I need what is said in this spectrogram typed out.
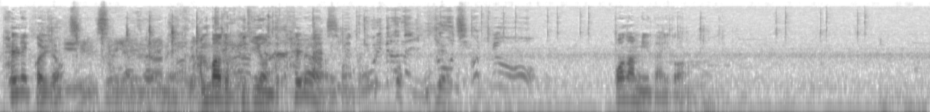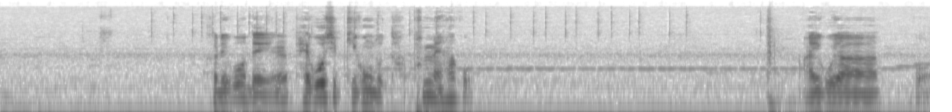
팔릴 걸요? 네, 안 봐도 비디오인데 팔려요. 이거. 뻔합니다. 이거. 그리고 내일 150 기공도 다 판매하고. 아이고야. 이거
